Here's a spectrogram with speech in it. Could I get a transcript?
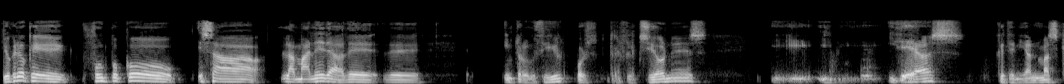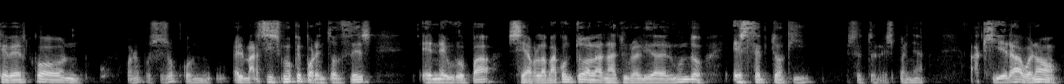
Yo creo que fue un poco esa la manera de, introducir pues reflexiones y, y, ideas que tenían más que ver con bueno pues eso con el marxismo que por entonces en Europa se hablaba con toda la naturalidad del mundo excepto aquí excepto en España aquí era bueno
